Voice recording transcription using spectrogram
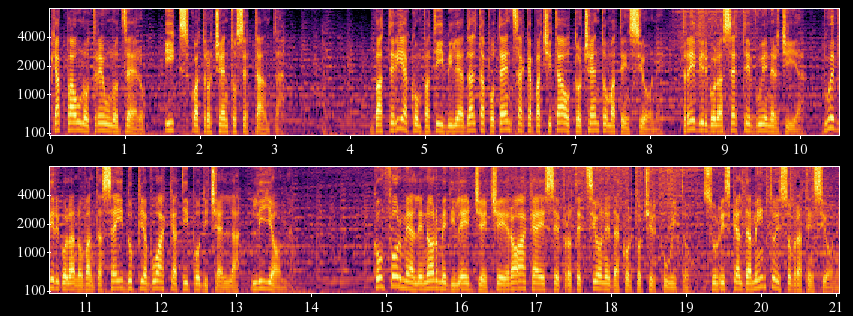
K1310, X470. Batteria compatibile ad alta potenza capacità 800 ma tensione, 3,7 V energia, 2,96 WH tipo di cella, Lion. Conforme alle norme di legge CERO HS protezione da cortocircuito, surriscaldamento e sovratensione.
